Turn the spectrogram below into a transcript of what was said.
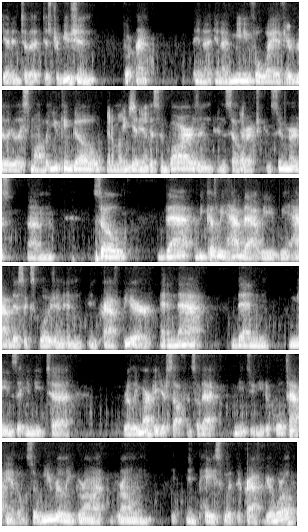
get into the distribution footprint in a in a meaningful way if you're really really small. But you can go Minimums, and get yeah. into some bars and, and sell yep. direct to consumers. Um, so that because we have that, we we have this explosion in in craft beer, and that then means that you need to really market yourself, and so that means you need a cool tap handle. So we really grown grown in pace with the craft beer world.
